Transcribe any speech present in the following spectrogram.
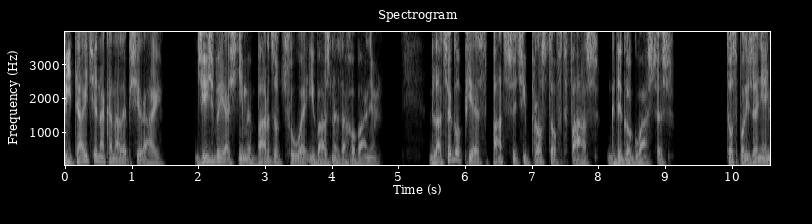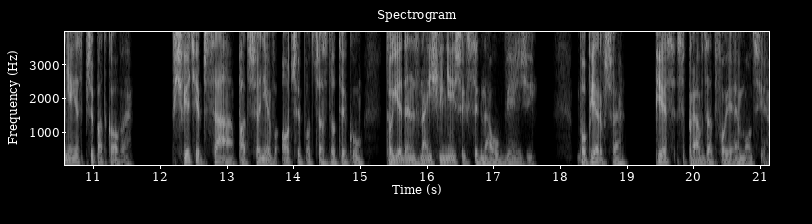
Witajcie na kanale Psi Raj. Dziś wyjaśnimy bardzo czułe i ważne zachowanie. Dlaczego pies patrzy ci prosto w twarz, gdy go głaszczesz? To spojrzenie nie jest przypadkowe. W świecie psa patrzenie w oczy podczas dotyku to jeden z najsilniejszych sygnałów więzi. Po pierwsze, pies sprawdza twoje emocje.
